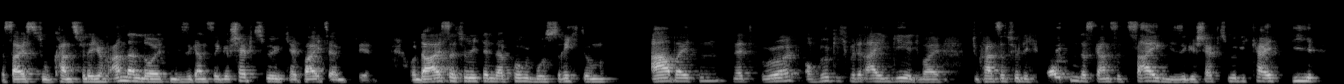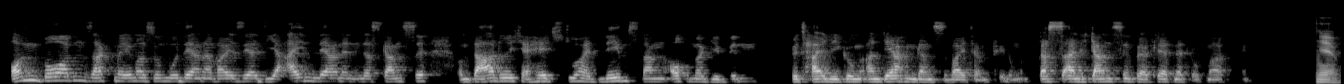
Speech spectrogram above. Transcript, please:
Das heißt, du kannst vielleicht auch anderen Leuten diese ganze Geschäftsmöglichkeit weiterempfehlen. Und da ist natürlich dann der Punkt, wo es Richtung Arbeiten, Network auch wirklich mit reingeht, weil du kannst natürlich Leuten das Ganze zeigen, diese Geschäftsmöglichkeit, die onboarden, sagt man immer so modernerweise, die einlernen in das Ganze und dadurch erhältst du halt lebenslang auch immer Gewinn Beteiligung an deren ganzen Weiterempfehlungen. Das ist eigentlich ganz simpel erklärt Network Marketing. Ja.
